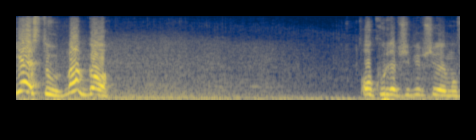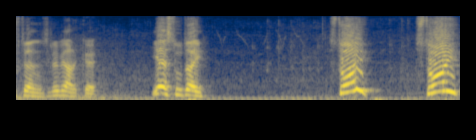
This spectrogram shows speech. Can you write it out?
Jest tu! Mam go! O kurde, przypieprzyłem mu w ten, zgrabiarkę. Jest tutaj! Stój! Stój!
